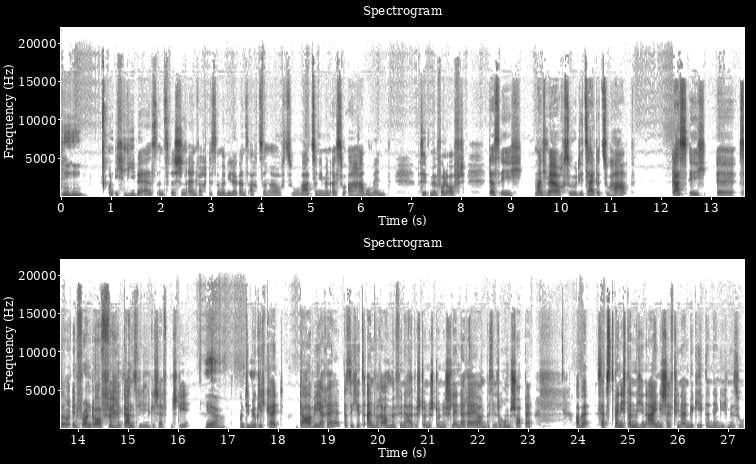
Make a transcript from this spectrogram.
Mhm. Und ich liebe es inzwischen einfach, das immer wieder ganz achtsam auch so wahrzunehmen, als so Aha-Moment. Passiert mir voll oft, dass ich manchmal auch so die Zeit dazu habe, dass ich äh, so in front of ganz vielen Geschäften stehe. Ja und die Möglichkeit da wäre, dass ich jetzt einfach auch mal für eine halbe Stunde, Stunde schlendere und ein bisschen rumshoppe. Aber selbst wenn ich dann mich in ein Geschäft hineinbegebe, dann denke ich mir so,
